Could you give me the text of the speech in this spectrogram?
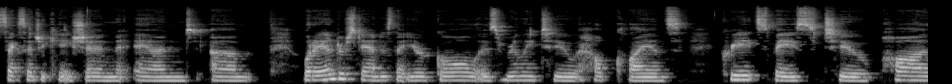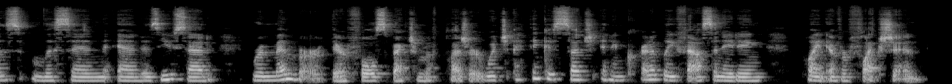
sex education. And um, what I understand is that your goal is really to help clients create space to pause, listen, and as you said, remember their full spectrum of pleasure, which I think is such an incredibly fascinating point of reflection,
